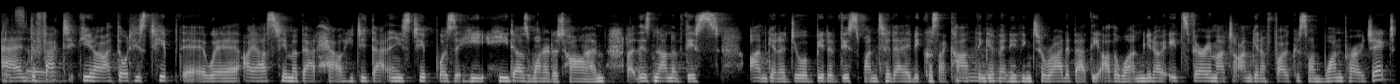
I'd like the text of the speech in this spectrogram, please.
and the fact, you know, I thought his tip there, where I asked him about how he did that, and his tip was that he he does one at a time. Like there's none of this. I'm going to do a bit of this one today because I can't mm. think of mm. anything to write about the other one. You know, it's very much I'm going to focus on one project.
